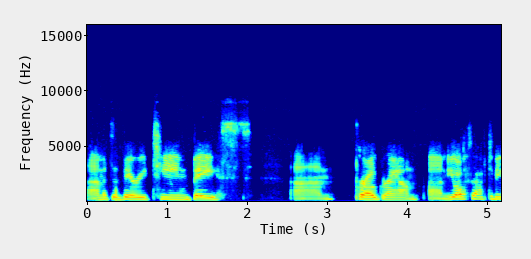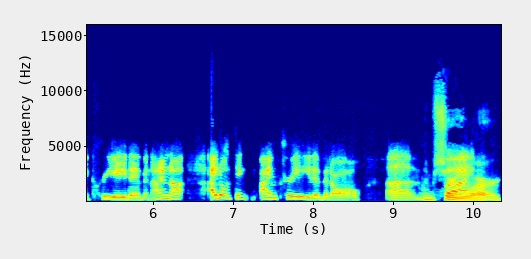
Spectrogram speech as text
Um, it's a very team based um, program. Um, you also have to be creative, and I'm not. I don't think I'm creative at all. Um, I'm sure you are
